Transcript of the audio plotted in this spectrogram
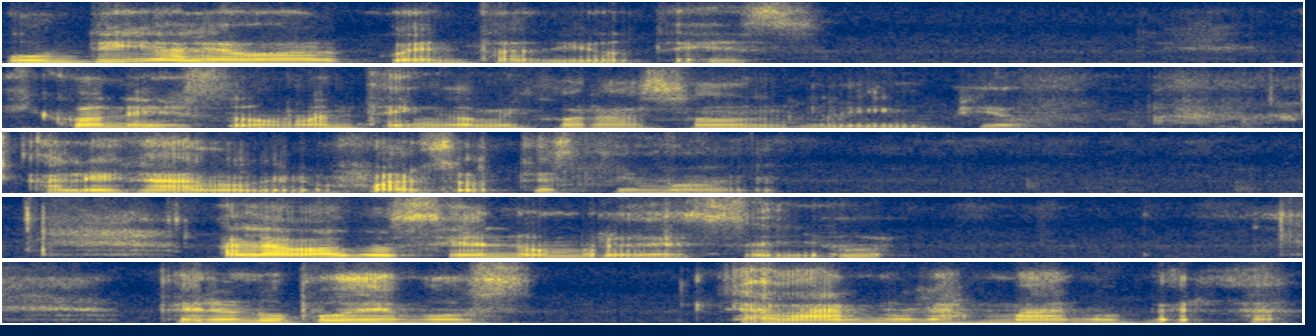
Un día le va a dar cuenta a Dios de eso. Y con eso mantengo mi corazón limpio, alejado de los falsos testimonios. Alabado sea el nombre del Señor. Pero no podemos lavarnos las manos, ¿verdad?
